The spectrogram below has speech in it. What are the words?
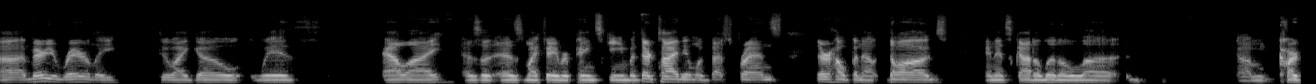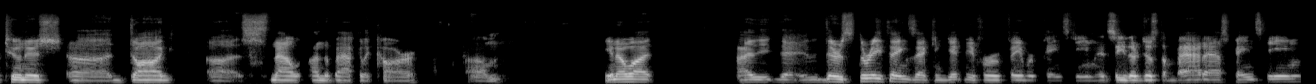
uh, very rarely do I go with Ally as a, as my favorite paint scheme, but they're tied in with best friends. They're helping out dogs, and it's got a little uh, um, cartoonish uh, dog uh, snout on the back of the car. Um, you know what? I th- there's three things that can get me for a favorite paint scheme. It's either just a badass paint scheme,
